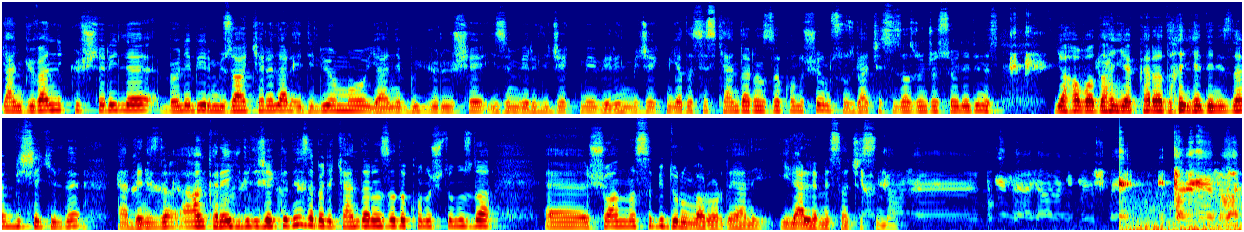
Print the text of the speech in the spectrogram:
yani güvenlik güçleriyle böyle bir müzakereler ediliyor mu? Yani bu yürüyüşe izin verilecek mi, verilmeyecek mi? Ya da siz kendi aranızda konuşuyor musunuz? Gerçi siz az önce söylediniz. Ya havadan ya karadan ya denizden bir şekilde ya denizde Ankara'ya gidilecek dediniz de böyle kendi aranızda da konuştuğunuzda e, şu an nasıl bir durum var orada yani ilerlemesi açısından? Yani, bugün veya yarın bir görüşme talebimiz var.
